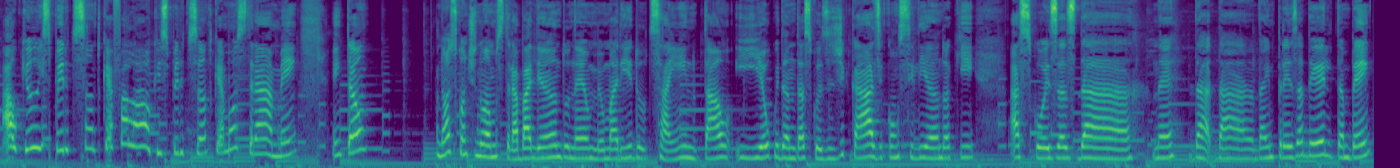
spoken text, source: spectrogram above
ao que o Espírito Santo quer falar, ao que o Espírito Santo quer mostrar, amém? Então, nós continuamos trabalhando, né? O meu marido saindo tal, e eu cuidando das coisas de casa e conciliando aqui as coisas da, né, da, da, da empresa dele também.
